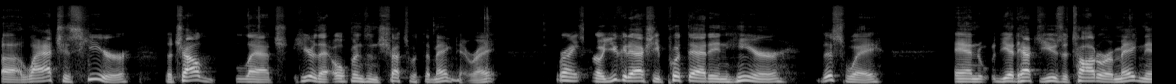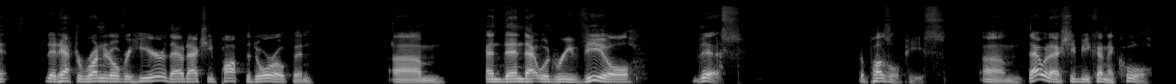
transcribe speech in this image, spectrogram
uh, latches here, the child latch here that opens and shuts with the magnet, right? Right. So you could actually put that in here this way and you'd have to use a tot or a magnet. They'd have to run it over here. That would actually pop the door open, um, and then that would reveal this, the puzzle piece. Um, that would actually be kind of cool,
